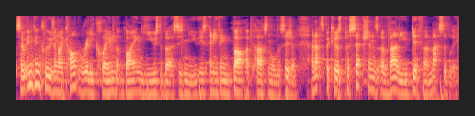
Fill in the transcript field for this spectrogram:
So in conclusion, I can't really claim that buying used versus new is anything but a personal decision. And that's because perceptions of value differ massively.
